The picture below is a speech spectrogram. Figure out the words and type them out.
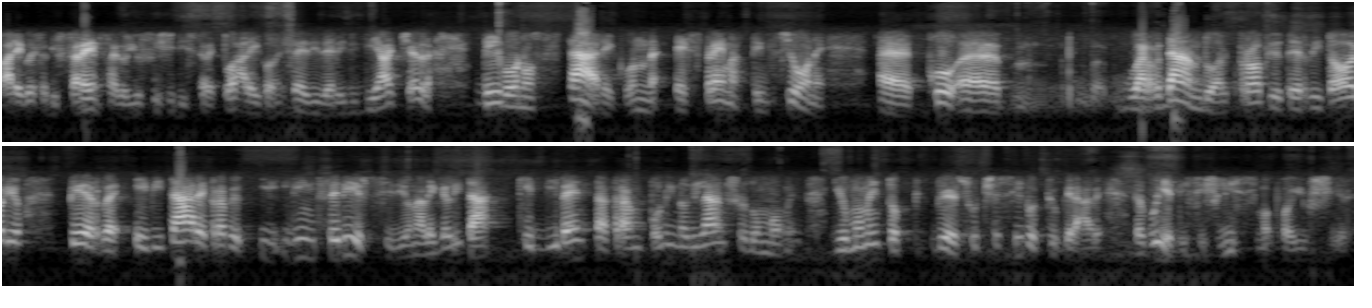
fare questa differenza con gli uffici distrettuali, con le sedi delle DDA, eccetera, devono stare con estrema attenzione eh, co- eh, guardando al proprio territorio per evitare proprio l'inserirsi di una legalità che diventa trampolino di lancio di un momento, di un momento eh, successivo e più grave, da cui è difficilissimo poi uscire.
